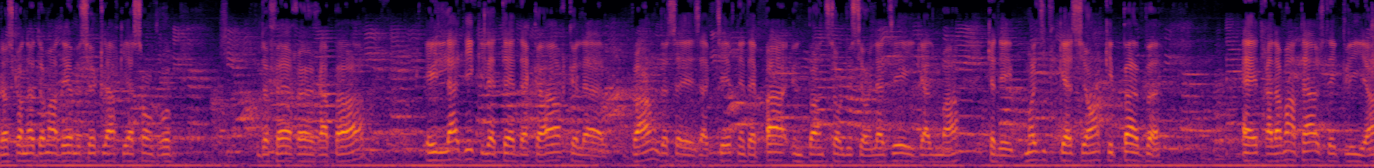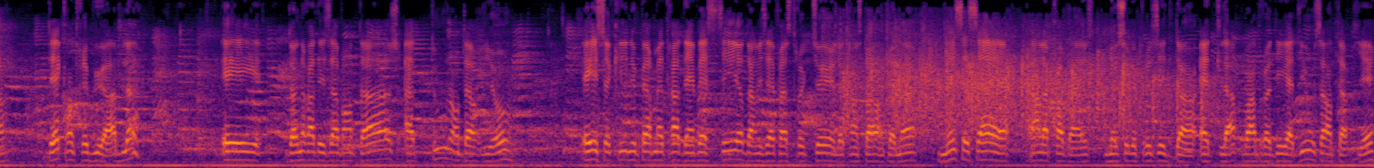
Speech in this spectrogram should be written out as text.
lorsqu'on a demandé à M. Clark et à son groupe de faire un rapport, il a dit qu'il était d'accord que la de ces actifs n'était pas une bonne solution. Il a dit également qu'il y a des modifications qui peuvent être à l'avantage des clients, des contribuables et donnera des avantages à tout l'Ontario et ce qui nous permettra d'investir dans les infrastructures et le transport en commun nécessaires dans la province. Monsieur le Président là vendredi, a dit aux Ontariens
